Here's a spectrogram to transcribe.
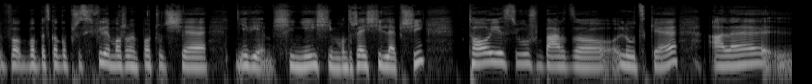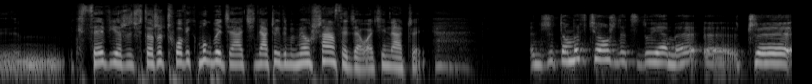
wo wobec kogo przez chwilę możemy poczuć się, nie wiem, silniejsi, mądrzejsi, lepsi, to jest już bardzo ludzkie, ale y, chcę wierzyć w to, że człowiek mógłby działać inaczej, gdyby miał szansę działać inaczej. Że to my wciąż decydujemy, y, czy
